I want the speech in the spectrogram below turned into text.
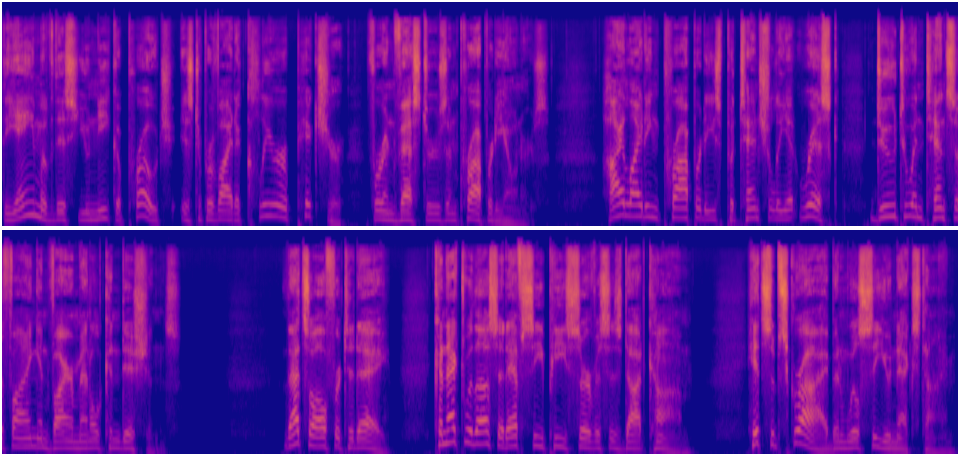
The aim of this unique approach is to provide a clearer picture for investors and property owners, highlighting properties potentially at risk due to intensifying environmental conditions. That's all for today. Connect with us at fcpservices.com. Hit subscribe and we'll see you next time.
